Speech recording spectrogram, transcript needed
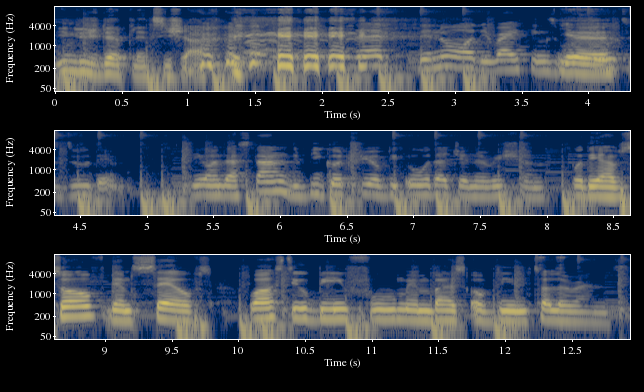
English there plenty, sha. they know all the right things but Yeah. fail to do them. They understand the bigotry of the older generation, but they absolve themselves while still being full members of the intolerance.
